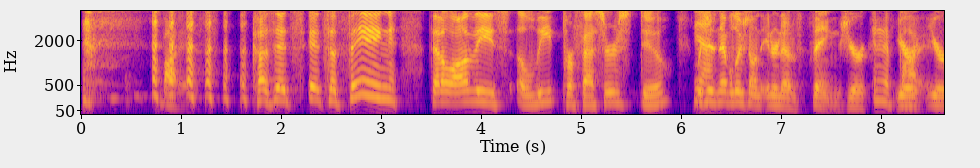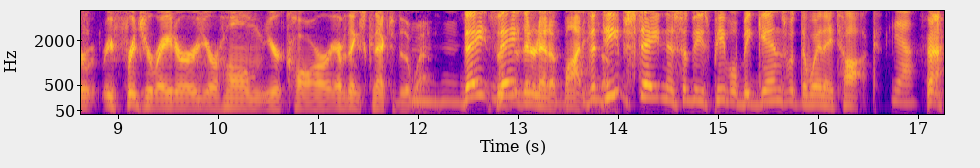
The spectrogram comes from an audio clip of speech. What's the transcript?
bodies, because it's it's a thing that a lot of these elite professors do. which Yeah. is an evolution on the Internet of Things. Your Internet your Bodies. your refrigerator, your home, your car, everything's connected to the web. Mm-hmm. They So they this is Internet of Bodies. the though. deep stateness of these people begins with the way they talk. Yeah.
